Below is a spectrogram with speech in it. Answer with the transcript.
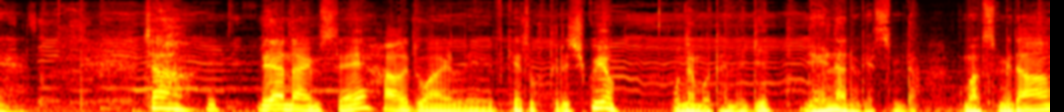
예. 자, 레아 나임스의 How Do I Live 계속 들으시고요. 오늘 못한 얘기 내일 나누겠습니다. 고맙습니다.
